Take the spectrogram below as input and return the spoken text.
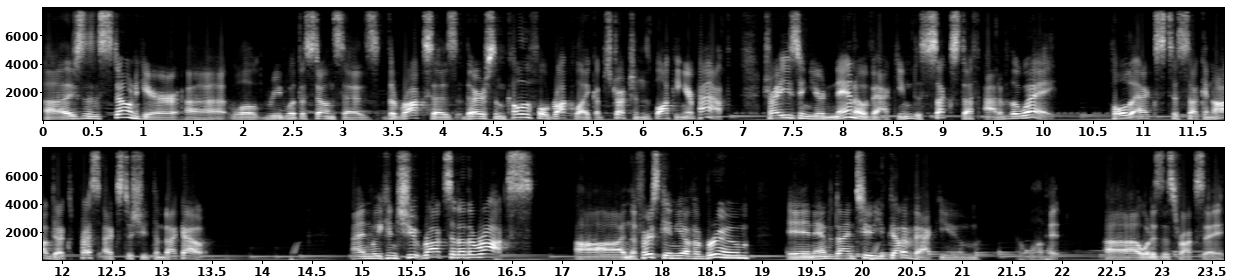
Uh, there's a stone here. Uh, we'll read what the stone says. The rock says, There are some colorful rock like obstructions blocking your path. Try using your nano vacuum to suck stuff out of the way. Hold X to suck in objects, press X to shoot them back out. And we can shoot rocks at other rocks. Uh, in the first game, you have a broom. In Anodyne 2, you've got a vacuum. Love it. Uh, what does this rock say?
